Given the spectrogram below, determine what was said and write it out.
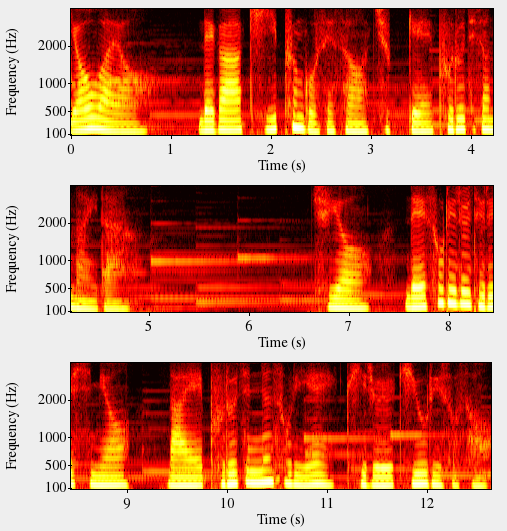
여호와여 내가 깊은 곳에서 주께 부르짖었나이다. 주여 내 소리를 들으시며 나의 부르짖는 소리에 귀를 기울이소서.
